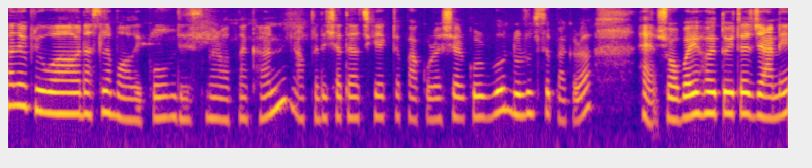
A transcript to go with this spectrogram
হ্যালো এভরিওয়ান আসসালামু আলাইকুম দিস ইস রত্না খান আপনাদের সাথে আজকে একটা পাকোড়া শেয়ার করব নুডলসের পাকোড়া। হ্যাঁ সবাই হয়তো এটা জানে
